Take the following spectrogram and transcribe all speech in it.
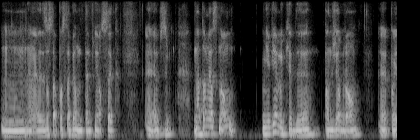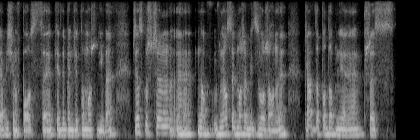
mm, został postawiony ten wniosek. E, natomiast no, nie wiemy, kiedy pan Ziobro e, pojawi się w Polsce, kiedy będzie to możliwe. W związku z czym e, no, wniosek może być złożony prawdopodobnie przez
